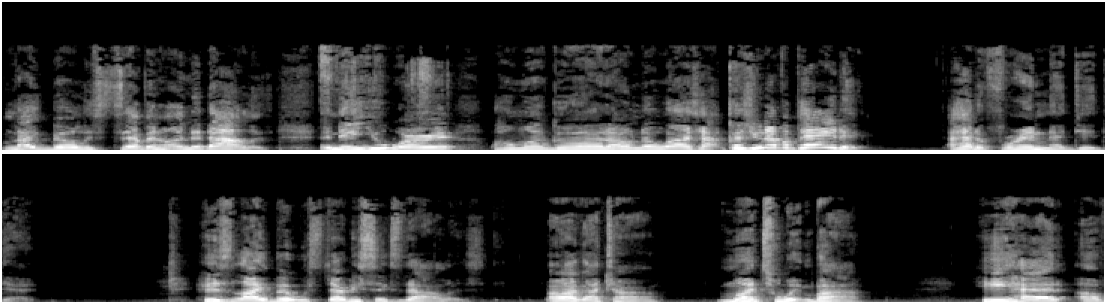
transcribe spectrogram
light bill is seven hundred dollars, and then you worry, oh my god, I don't know why it's hot because you never paid it. I had a friend that did that. His light bill was thirty six dollars. Oh, I got time. Months went by. He had a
